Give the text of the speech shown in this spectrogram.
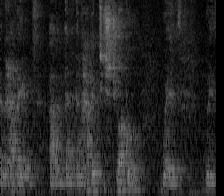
and having um, and, and having to struggle with with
